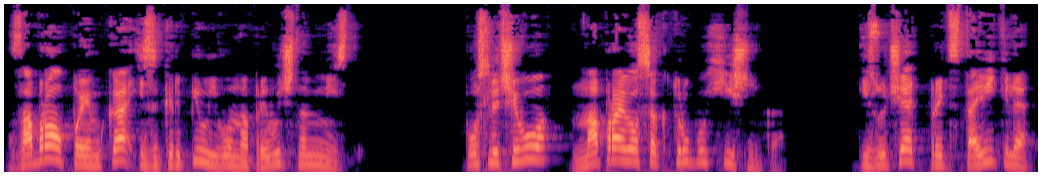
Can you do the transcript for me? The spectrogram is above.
забрал ПМК и закрепил его на привычном месте. После чего направился к трупу хищника, изучать представителя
